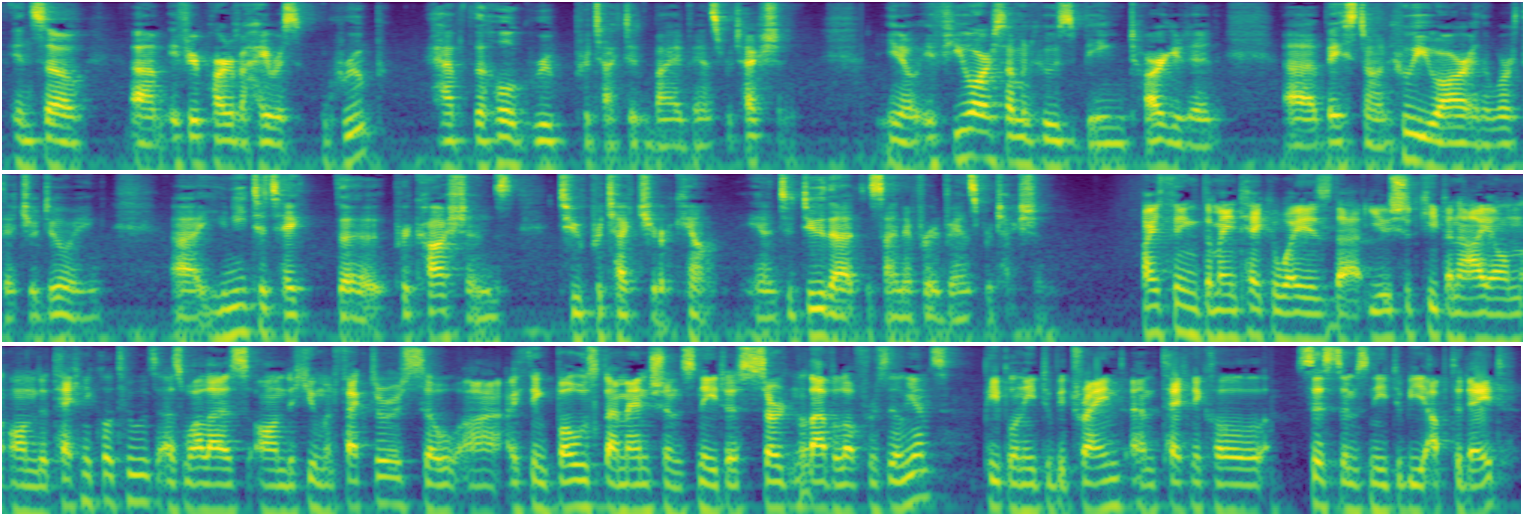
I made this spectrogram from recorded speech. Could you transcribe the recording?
And so um, if you're part of a high risk group, have the whole group protected by advanced protection you know, if you are someone who's being targeted uh, based on who you are and the work that you're doing, uh, you need to take the precautions to protect your account. And to do that, to sign up for advanced protection. I think the main takeaway is that you should keep an eye on, on the technical tools as well as on the human factors. So uh, I think both dimensions need a certain level of resilience. People need to be trained and technical systems need to be up to date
